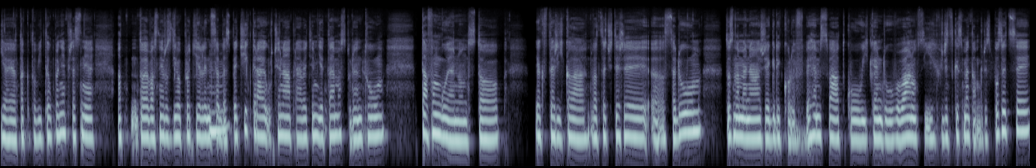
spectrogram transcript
Jo, jo, tak to víte úplně přesně. A to je vlastně rozdíl proti lince mm-hmm. bezpečí, která je určená právě těm dětem a studentům. Ta funguje non-stop jak jste říkala, 24-7, to znamená, že kdykoliv během svátků, víkendů, o Vánocích, vždycky jsme tam k dispozici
